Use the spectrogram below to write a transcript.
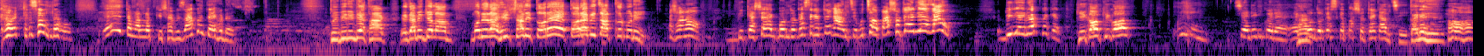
খাও, একটা চাল দাও। এই তোমার লক্ষ্মী স্বামী, যা কই তাই হলো। তুই বিড়ি নিয়ে থাক এই যে আমি গেলাম। মনে রাখিস শালি তোরে তোরে আমি জাত করব নি। শোনো, বিকাশে এক বন্ধুর কাছ থেকে টাকা আনছি, বুঝছ? পাঁচশো টাকা নিয়ে যাও। বিরিয়ানি এক প্যাকেট কি কও কি কও? ট্রেডিং করে এক হ্যাঁ। বন্ধুর কাছ থেকে পাঁচশো টাকা আনছি। তাই নাকি? হ্যাঁ হ্যাঁ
